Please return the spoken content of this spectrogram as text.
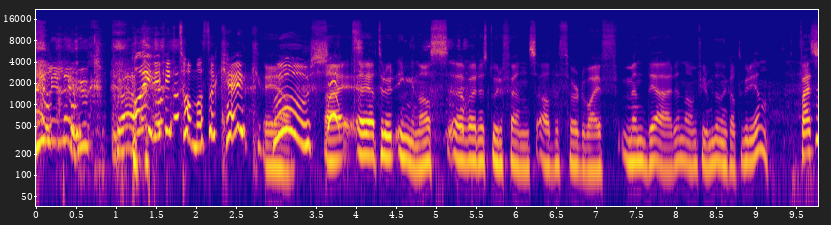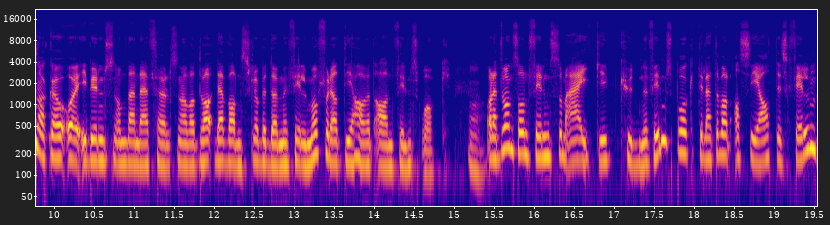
Din lille urp! Oi, vi fikk Thomas og Kauk! Ja. Oh, Nei, shit! jeg tror ingen av oss eh, var store fans av The Third Wife, men det er en annen film i denne kategorien. For Jeg snakka i begynnelsen om den der følelsen av at det er vanskelig å bedømme filmer fordi at de har et annet filmspråk. Mm. Og dette var en sånn film som jeg ikke kunne filmspråk til. Dette var en asiatisk film.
